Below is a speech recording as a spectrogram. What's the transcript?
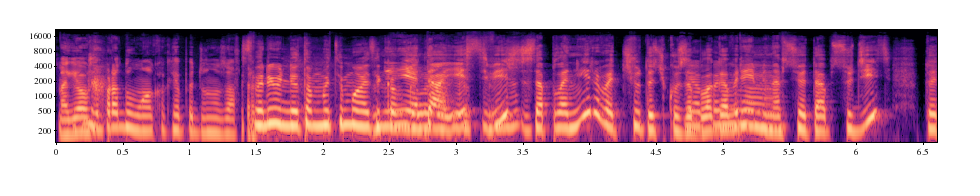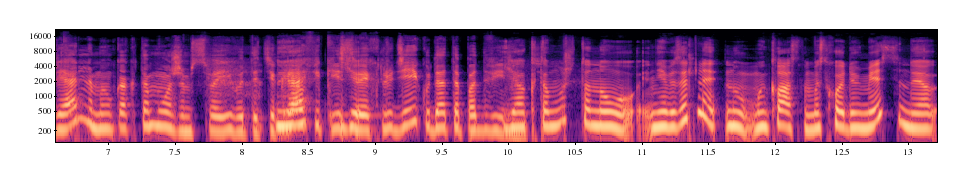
а я уже продумала, как я пойду на завтрак. Смотри, у нее там математика. Не, в голове да, если, видишь, запланировать чуточку, заблаговременно все это обсудить, то реально мы как-то можем свои вот эти Ну, графики и своих людей куда-то подвинуть. Я к тому, что, ну, не обязательно, ну, мы классно, мы сходим вместе, но я,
